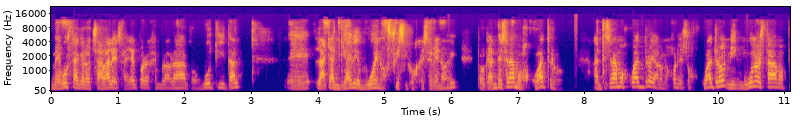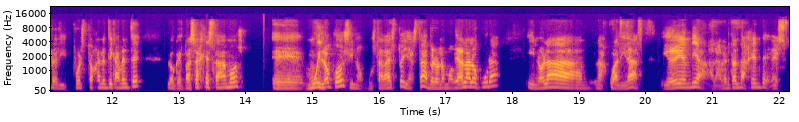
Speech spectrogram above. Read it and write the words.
Me gusta que los chavales, ayer por ejemplo hablaba con Guti y tal, eh, la cantidad de buenos físicos que se ven hoy, porque antes éramos cuatro. Antes éramos cuatro y a lo mejor de esos cuatro ninguno estábamos predispuestos genéticamente. Lo que pasa es que estábamos eh, muy locos y nos gustaba esto y ya está, pero nos movía la locura y no la, la cualidad. Y hoy en día, al haber tanta gente, es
